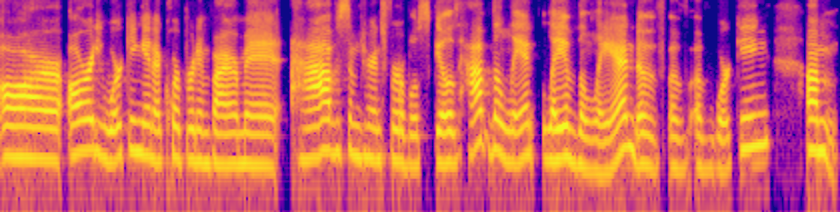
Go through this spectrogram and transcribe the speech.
are already working in a corporate environment, have some transferable skills, have the land lay of the land of of, of working, um,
